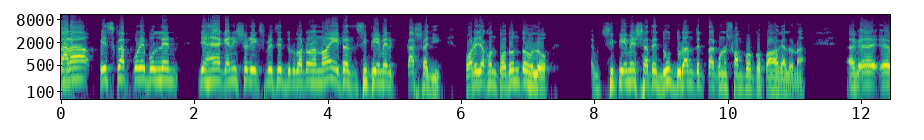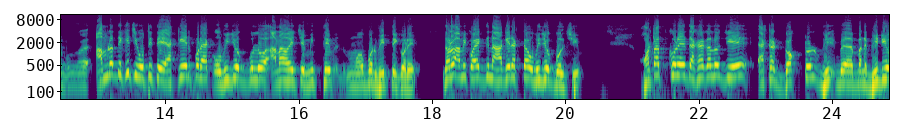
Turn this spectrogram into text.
তারা প্রেস ক্লাব করে বললেন যে হ্যাঁ জ্ঞানেশ্বরী এক্সপ্রেসের দুর্ঘটনা নয়, এটা সিপিএম এর কারসাজি। পরে যখন তদন্ত হলো সিপিএম এর সাথে দূর দূরান্তের তার কোনো সম্পর্ক পাওয়া গেল না। আমরা দেখেছি অতীতে একের পর এক অভিযোগগুলো আনা হয়েছে মিথ্যে উপর ভিত্তি করে। ধরো আমি কয়েকদিন আগের একটা অভিযোগ বলছি। হঠাৎ করে দেখা গেল যে একটা ডক্টর মানে ভিডিও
